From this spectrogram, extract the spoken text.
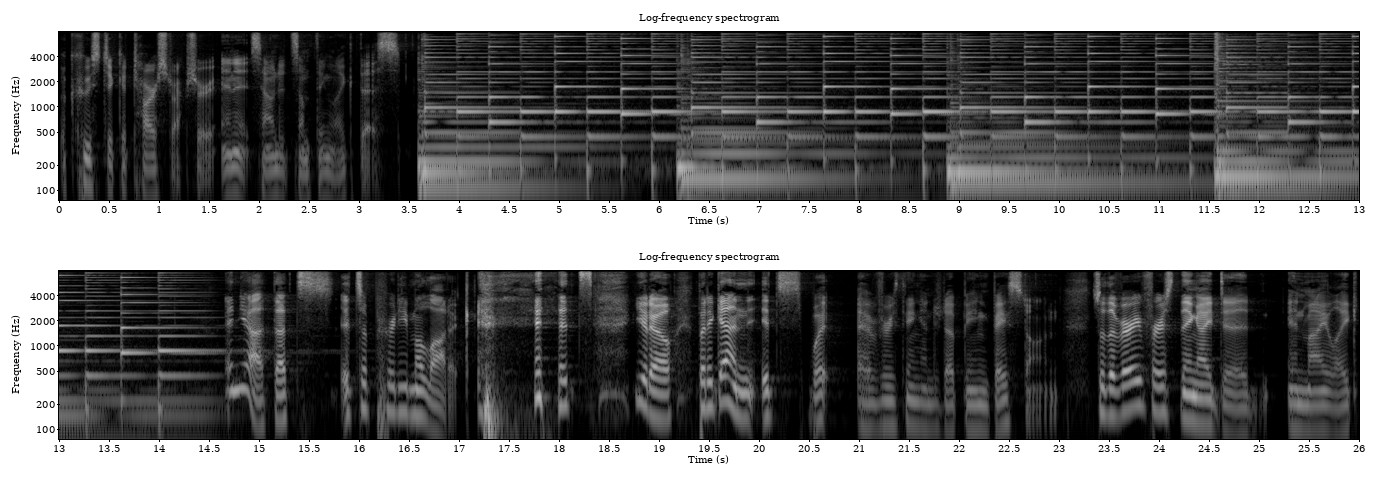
acoustic guitar structure, and it sounded something like this. And yeah, that's it's a pretty melodic. it's you know, but again, it's what everything ended up being based on. So the very first thing I did in my like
